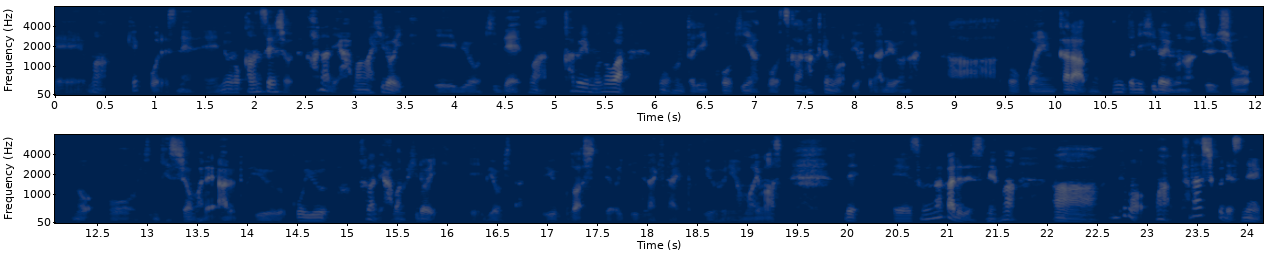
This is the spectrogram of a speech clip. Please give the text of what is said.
えーまあ結構ですね、尿路感染症ってかなり幅が広い病気で、まあ軽いものはもう本当に抗菌薬を使わなくても良くなるような、あ膀胱炎からもう本当にひどいものは重症のお筋血症まであるという、こういうかなり幅の広い病気だことは知っておいていただきたいというふうに思います。で、えーその中でですね、まあ、あでも、まあ、正しくですね、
